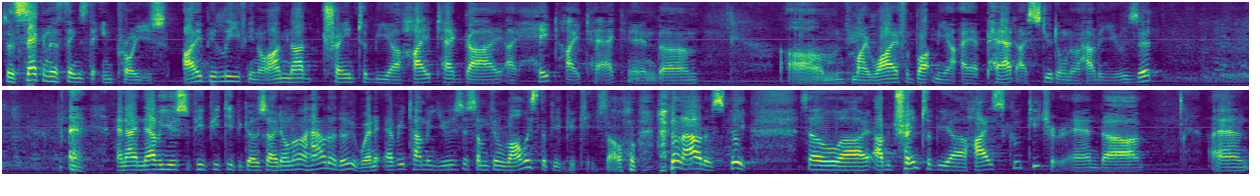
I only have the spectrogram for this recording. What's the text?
So the second thing is the employees. I believe, you know, I'm not trained to be a high-tech guy. I hate high-tech, and um, um, my wife bought me an iPad. I still don't know how to use it. and I never use the PPT because I don't know how to do it. When every time I use it, something wrong with the PPT. So I don't know how to speak. So uh, I'm trained to be a high school teacher, and uh, and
